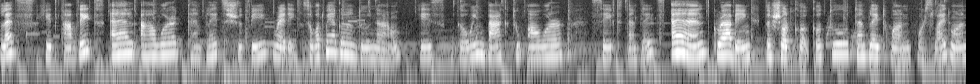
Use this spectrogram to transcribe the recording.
let's hit update and our templates should be ready so what we are going to do now is going back to our saved templates and grabbing the shortcode. Go to template one for slide one,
